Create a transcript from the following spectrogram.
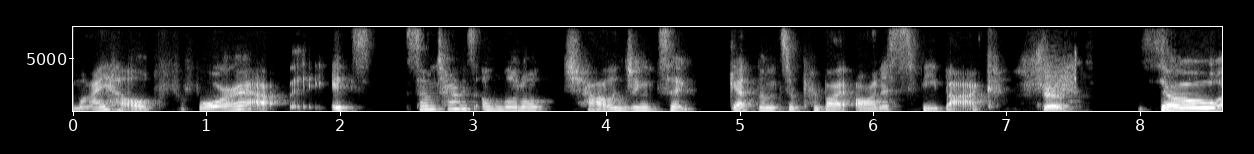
my help for? Uh, it's sometimes a little challenging to get them to provide honest feedback. Sure. So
